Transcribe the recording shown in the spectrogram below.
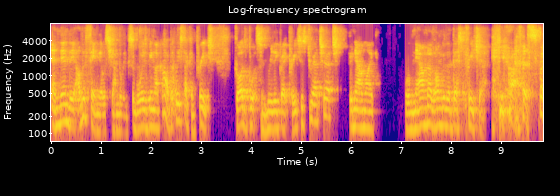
And then the other thing that was humbling, so I've always been like, oh, but at least I can preach. God's brought some really great preachers to our church who now I'm like, well, now I'm no longer the best preacher. you know, so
